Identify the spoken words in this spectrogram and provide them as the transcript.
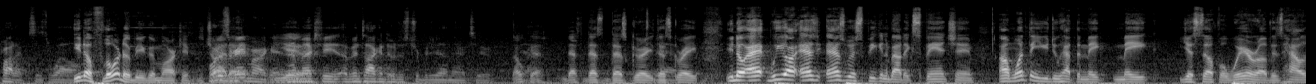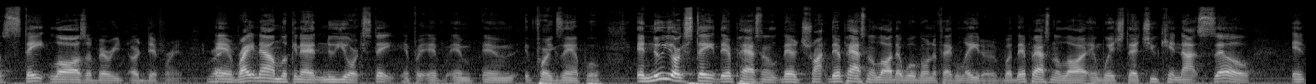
products as well. You know, Florida would be a good market to try Florida's a great market. Yeah. I'm actually I've been talking to a distributor down there too. Okay, Yeah. that's that's that's great. That's Yeah. great. You know, at, we are as as we're speaking about expansion. Um, one thing you do have to make make yourself aware of is how state laws are very are different. Right. And right now, I'm looking at New York State, and for in, in, for example, in New York State, they're passing they're trying they're passing a law that will go into effect later, but they're passing a law in which that you cannot sell in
